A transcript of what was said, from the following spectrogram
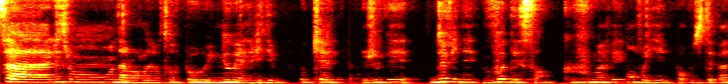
Salut tout le monde, alors je vous retrouve pour une nouvelle vidéo auquel je vais deviner vos dessins que vous m'avez envoyés. Bon, vous n'étiez pas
